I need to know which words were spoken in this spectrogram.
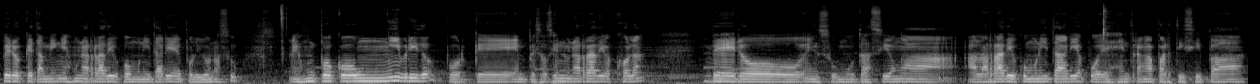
pero que también es una radio comunitaria de Polígono Sur. Es un poco un híbrido, porque empezó siendo una radio escolar, pero en su mutación a, a la radio comunitaria, pues entran a participar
